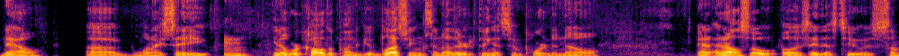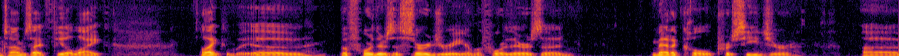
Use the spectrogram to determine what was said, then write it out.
Now, uh, when I say, you know, we're called upon to give blessings, another thing that's important to know, and, and also, well, I'll say this too, is sometimes I feel like, like uh, before there's a surgery or before there's a medical procedure, uh,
